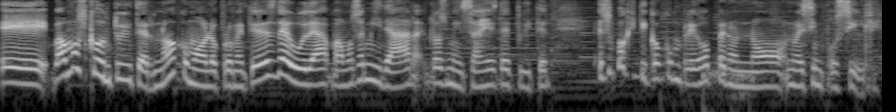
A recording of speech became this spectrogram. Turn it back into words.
eh, vamos con Twitter, ¿no? Como lo prometí es deuda, vamos a mirar los mensajes de Twitter. Es un poquitico complejo, pero no, no es imposible.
